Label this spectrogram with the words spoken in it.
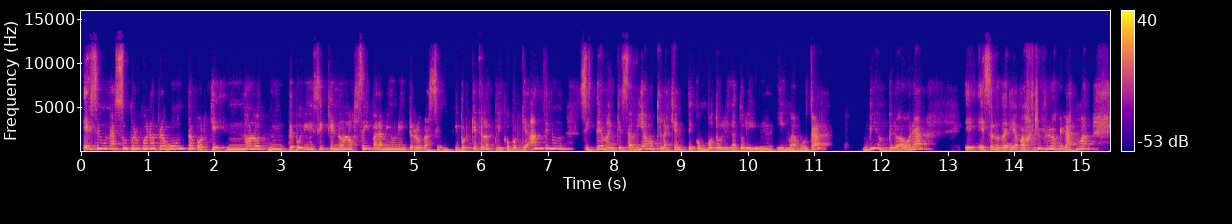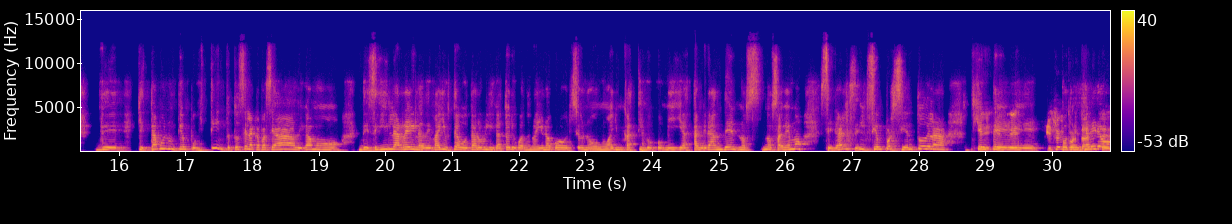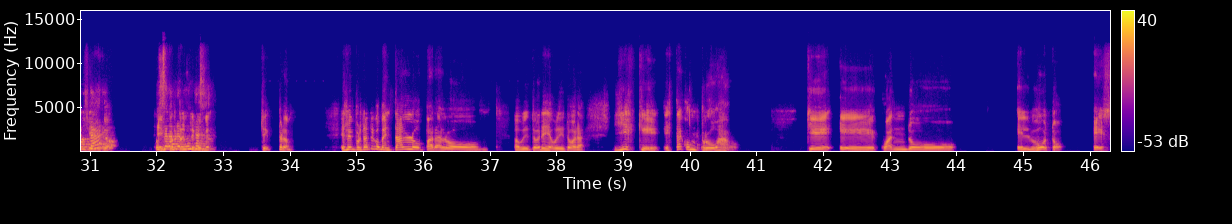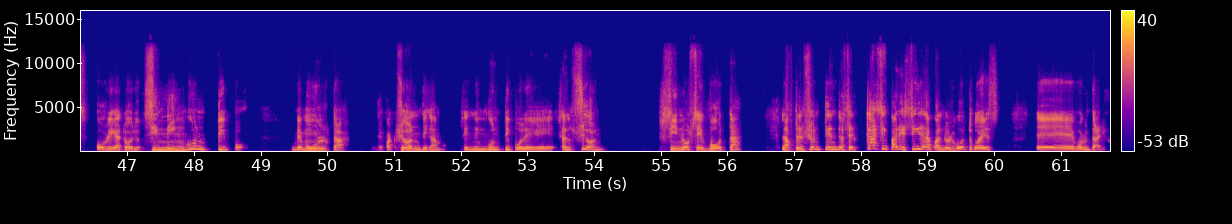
Esa es una súper buena pregunta porque no lo, te podría decir que no lo sé y para mí es una interrogación. ¿Y por qué te lo explico? Porque antes en un sistema en que sabíamos que la gente con voto obligatorio iba a votar, bien, pero ahora eh, eso nos daría para otro programa, de que estamos en un tiempo distinto. Entonces la capacidad, digamos, de seguir la regla de vaya usted a votar obligatorio cuando no hay una coerción o no hay un castigo, comillas, tan grande, no, no sabemos, ¿será el, 100% de la gente potencial ir a votar? o sea, la pregunta es... Sí, perdón. Eso es importante comentarlo para los auditores y auditoras. Y es que está comprobado que eh, cuando el voto es obligatorio, sin ningún tipo de multa, de coacción, digamos, sin ningún tipo de sanción, si no se vota, la abstención tiende a ser casi parecida a cuando el voto es eh, voluntario.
